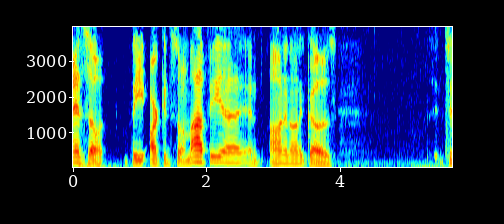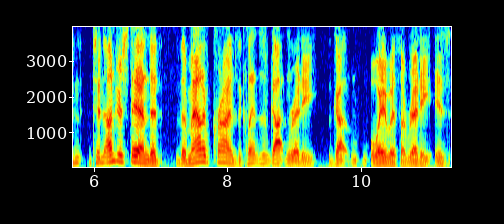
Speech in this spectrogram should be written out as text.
And so the Arkansas Mafia and on and on it goes. To to understand that the amount of crimes the Clintons have gotten ready got away with already is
